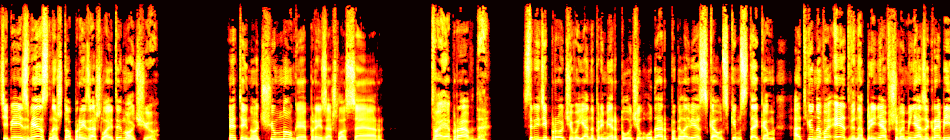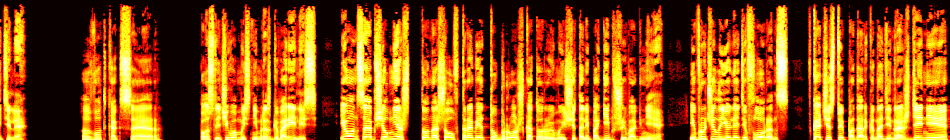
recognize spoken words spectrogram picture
Тебе известно, что произошло этой ночью?» «Этой ночью многое произошло, сэр». «Твоя правда. Среди прочего, я, например, получил удар по голове скаутским стеком от юного Эдвина, принявшего меня за грабителя». «Вот как, сэр». После чего мы с ним разговорились, и он сообщил мне, что нашел в траве ту брошь, которую мы считали погибшей в огне, и вручил ее леди Флоренс в качестве подарка на день рождения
